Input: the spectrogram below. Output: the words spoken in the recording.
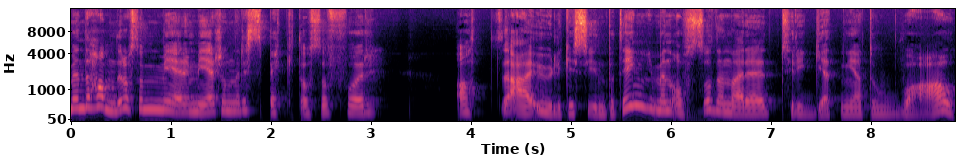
men det handler også mer, mer sånn respekt også for at det er ulike syn på ting, men også den derre tryggheten i at wow,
